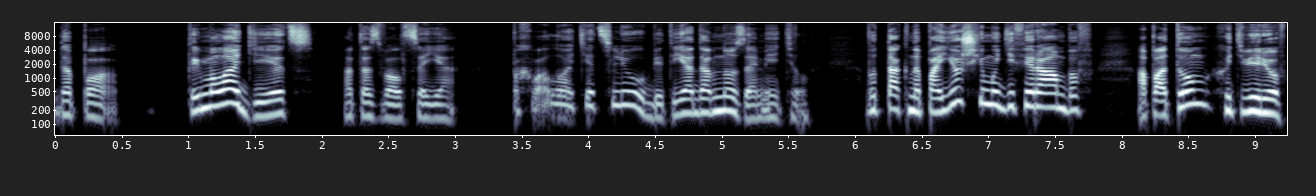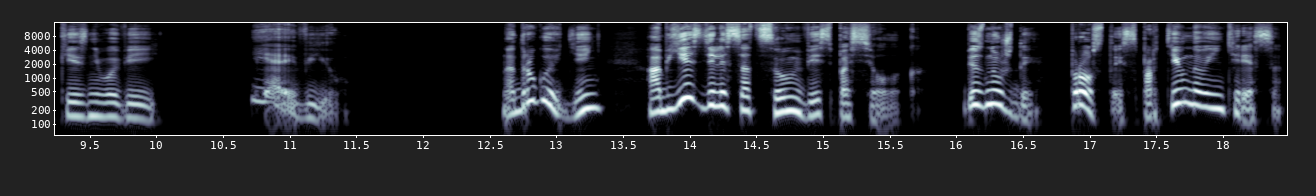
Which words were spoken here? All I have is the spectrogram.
Да, пап, ты молодец, отозвался я. Похвалу отец любит, я давно заметил. Вот так напоешь ему дифирамбов, а потом хоть веревки из него вей. Я и вью. На другой день объездили с отцом весь поселок. Без нужды, просто из спортивного интереса,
